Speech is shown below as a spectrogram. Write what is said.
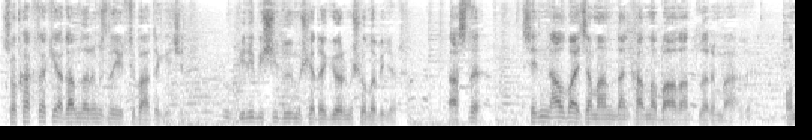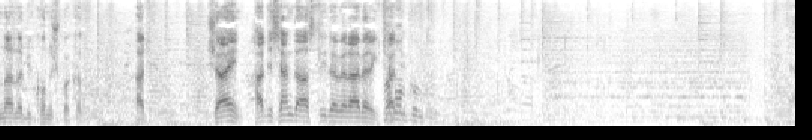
Sokaktaki adamlarımızla irtibata geçin. Biri bir şey duymuş ya da görmüş olabilir. Aslı, senin albay zamanından kalma bağlantıların vardı. Onlarla bir konuş bakalım. Hadi. Şahin, hadi sen de Aslı ile beraber git. Tamam hadi. komutanım. Ya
